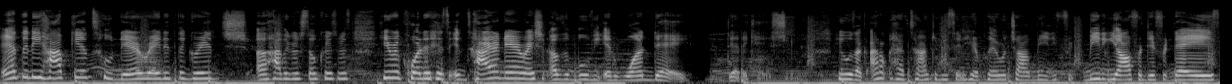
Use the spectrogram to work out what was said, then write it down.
Anthony Hopkins, who narrated The Grinch, uh, How the Grinch Stole Christmas, he recorded his entire narration of the movie in one day. Dedication. He was like, I don't have time to be sitting here playing with y'all, meeting, meeting y'all for different days.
